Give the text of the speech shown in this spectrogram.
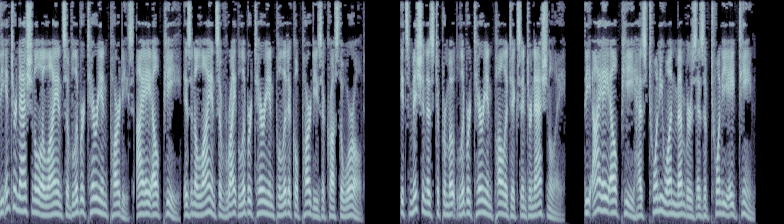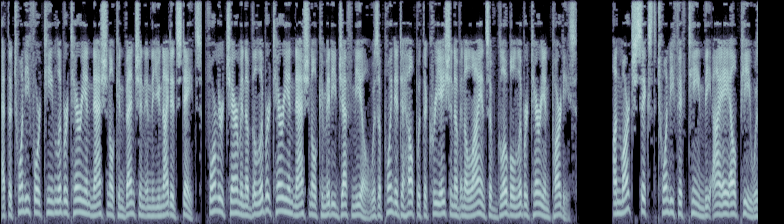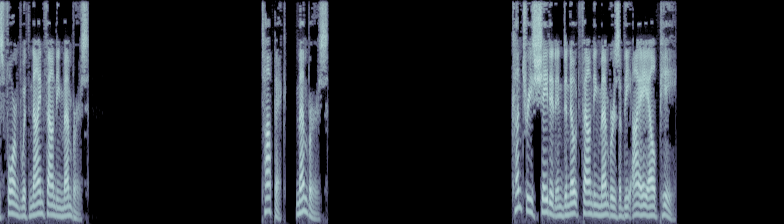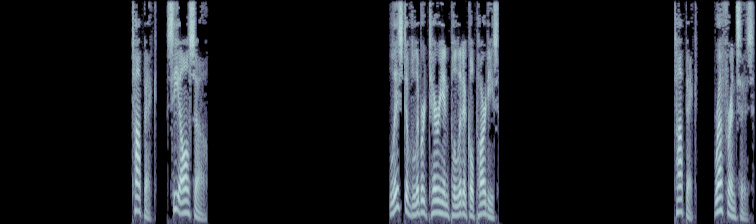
The International Alliance of Libertarian Parties is an alliance of right libertarian political parties across the world. Its mission is to promote libertarian politics internationally. The IALP has 21 members as of 2018. At the 2014 Libertarian National Convention in the United States, former chairman of the Libertarian National Committee Geoff Neale was appointed to help with the creation of an alliance of global libertarian parties. On March 6, 2015 the IALP was formed with nine founding members. Members. Countries shaded in denote founding members of the IALP See also. List of libertarian political parties References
